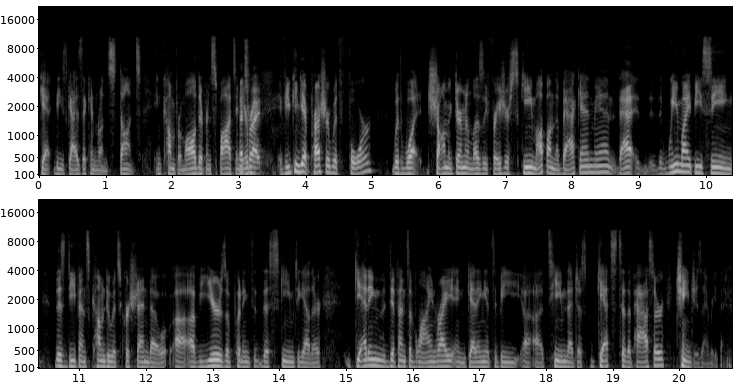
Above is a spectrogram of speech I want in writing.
get these guys that can run stunts and come from all different spots. And that's right. If you can get pressure with four, with what Sean McDermott and Leslie Frazier scheme up on the back end, man, that we might be seeing this defense come to its crescendo uh, of years of putting this scheme together, getting the defensive line right, and getting it to be a, a, team that just gets to the passer changes everything.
